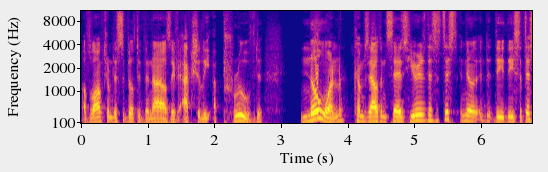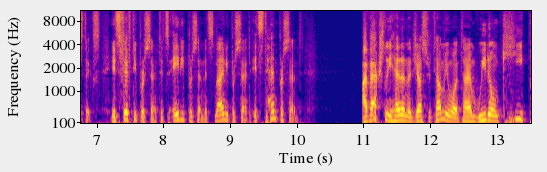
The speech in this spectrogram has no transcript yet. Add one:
of long-term disability denials they've actually approved no one comes out and says, here is the, statist- no, the, the, the statistics. It's 50%, it's 80%, it's 90%, it's 10%. I've actually had an adjuster tell me one time, we don't keep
